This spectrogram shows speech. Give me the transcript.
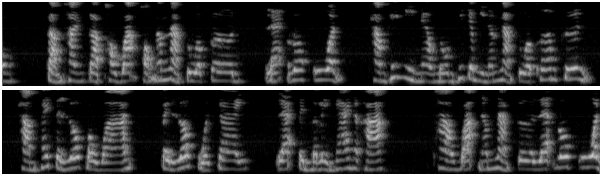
ง สัมพันธ์กับภาวะของน้ำหนักตัวเกิน และโรคอ้วน ทำให้มีแนวโน้มที่จะมีน้ำหนักตัวเพิ่มขึ้นทำให้เป็นโรคเบาหวาน เป็นโรคหัวใจ และเป็นมะเร็งได้นะคะ ภาวะน้ำหนักเกินและโรคอ้วน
